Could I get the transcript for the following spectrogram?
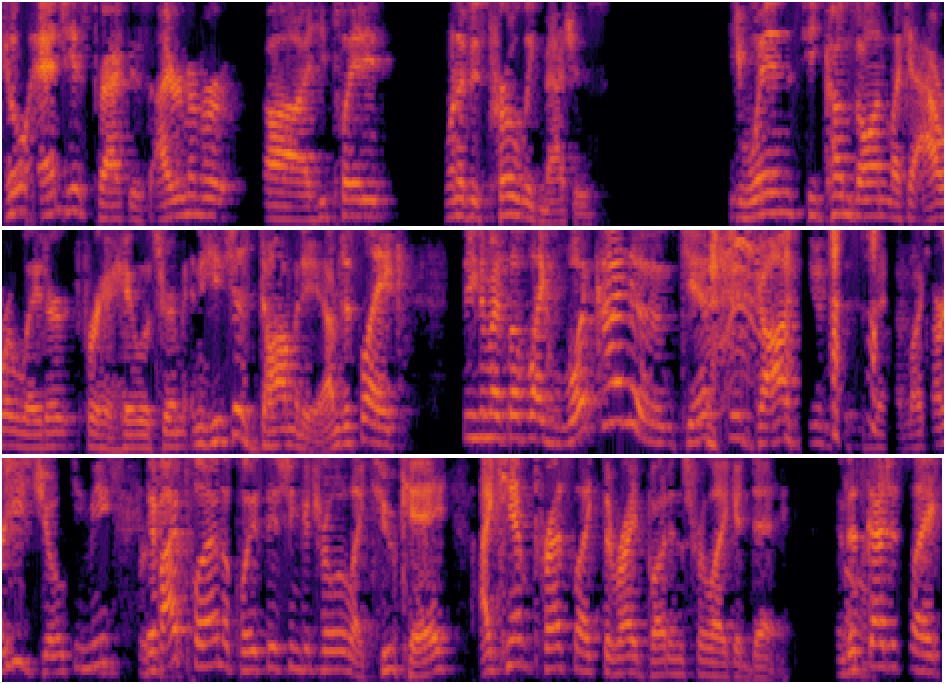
he'll end his practice. I remember uh, he played one of his pro league matches. He wins. He comes on like an hour later for a Halo stream, and he's just dominating. I'm just like thinking to myself, like, what kind of gift did God give this man? Like, are you joking me? If I play on a PlayStation controller like 2K, I can't press like the right buttons for like a day. And this Oh. guy just like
